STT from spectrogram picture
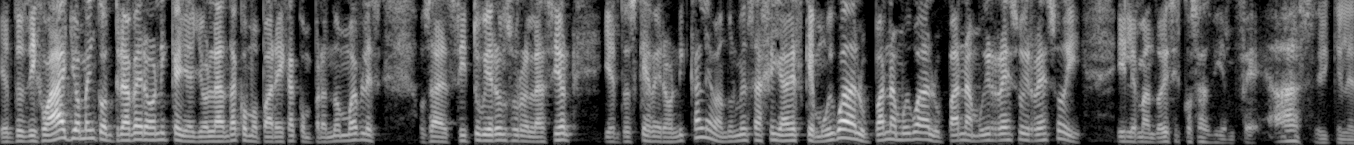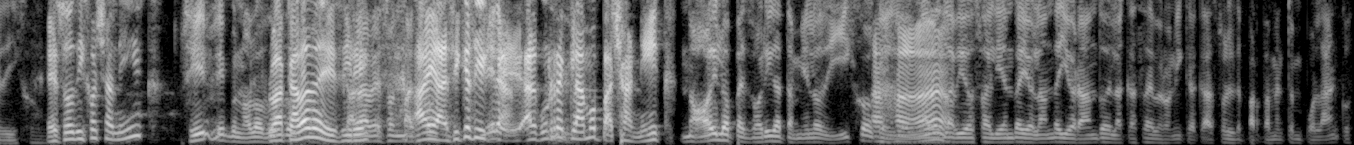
Y entonces dijo, ah, yo me encontré a Verónica y a Yolanda como pareja comprando muebles. O sea, sí tuvieron su relación. Y entonces que Verónica le mandó un mensaje, ya ves que muy guadalupana, muy guadalupana, muy rezo y rezo, y, y le mandó a decir cosas bien feas. Sí, ¿qué le dijo? Eso dijo Chanik. Sí, sí, pues no lo dudo. Lo acaba de decir, ¿eh? vez son más Ay, así que sí, Mira. algún reclamo para Chanik. No, y López Dóriga también lo dijo, que Ajá. la vio saliendo a Yolanda llorando de la casa de Verónica Castro, el departamento en Polanco.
